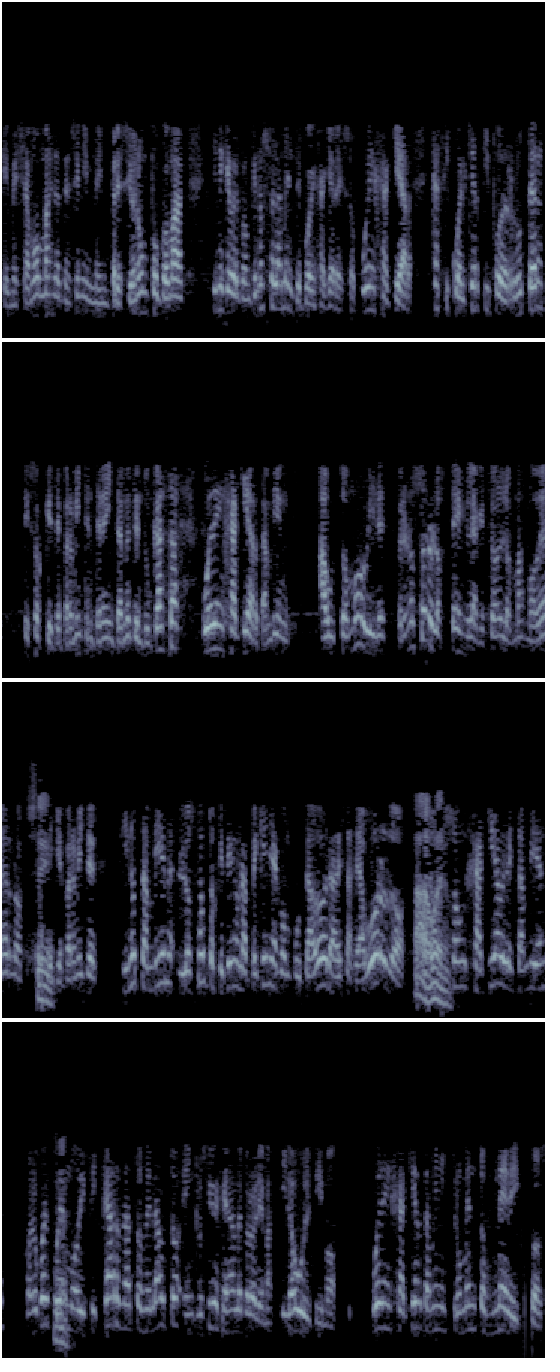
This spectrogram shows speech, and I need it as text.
que me llamó más la atención y me impresionó un poco más tiene que ver con que no solamente pueden hackear eso, pueden hackear casi cualquier tipo de router, esos que te permiten tener internet en tu casa, pueden hackear también automóviles, pero no solo los Tesla, que son los más modernos y que permiten, sino también los autos que tengan una pequeña computadora de esas de a bordo, ah, son hackeables también, con lo cual pueden modificar datos del auto e inclusive generarle problemas. Y lo último, pueden hackear también instrumentos médicos.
